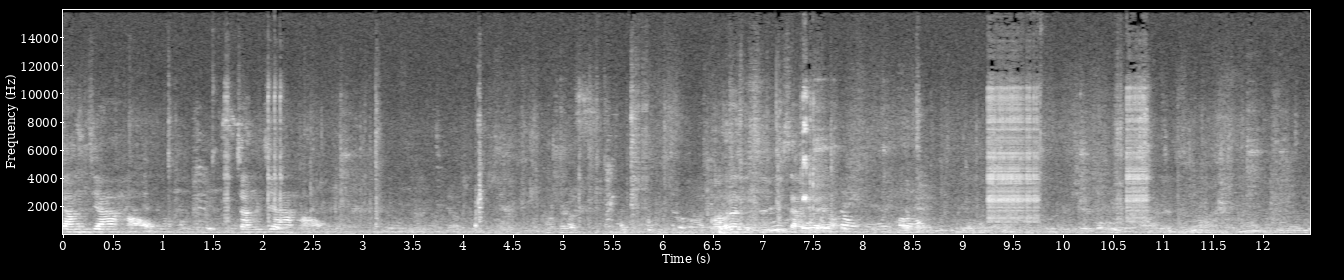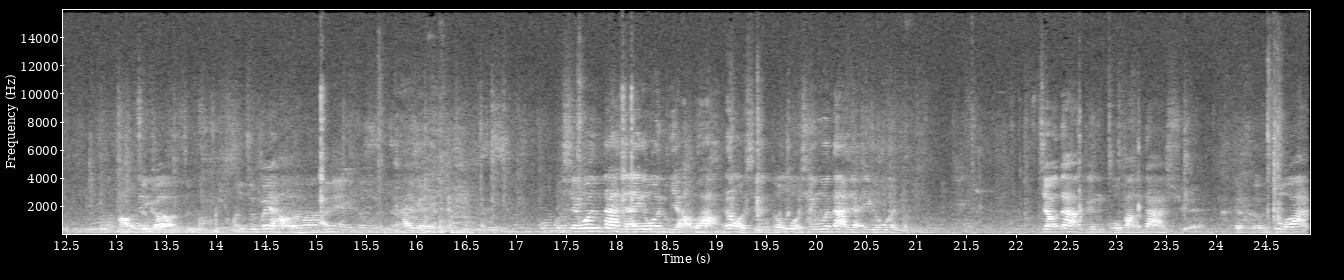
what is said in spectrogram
张家豪，张家豪，好，那你是第三位了。OK。好，这个你准备好了吗？还没。我先问大家一个问题好不好？让我先容我先问大家一个问题。交大跟国防大学的合作案，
